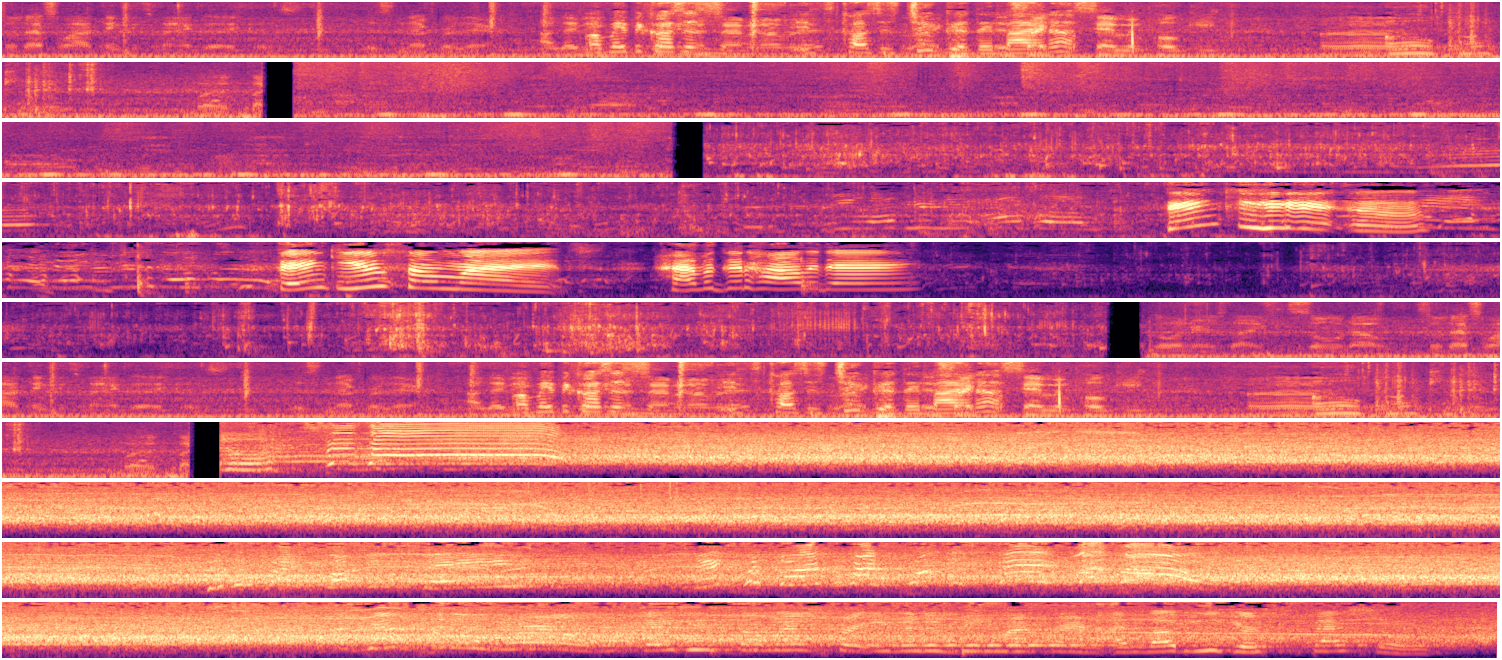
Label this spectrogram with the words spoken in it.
so that's why I think it's mad good because it's never there. Are they Or maybe because it's the salmon over it's because it's too Like, good. They buy like it the up. salmon poke. Uh, Oh, poke. but like, We love your new album. Thank you. Thank you so much. Have a good holiday. go in there is like sold out. So that's why I think it's mad good because it's never there. Are they Or maybe because it's the salmon over there? it's because it's too Like, good. They buy like it the up. salmon poke. Uh, Oh, okay. but like, love you. You're special.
